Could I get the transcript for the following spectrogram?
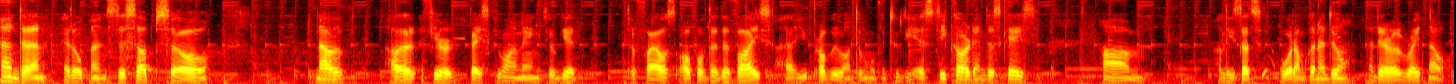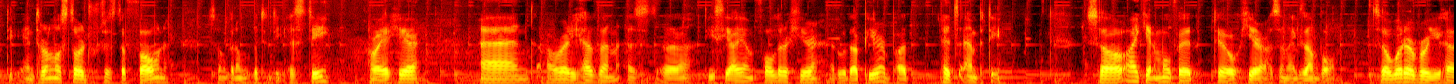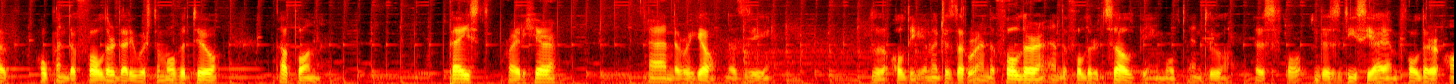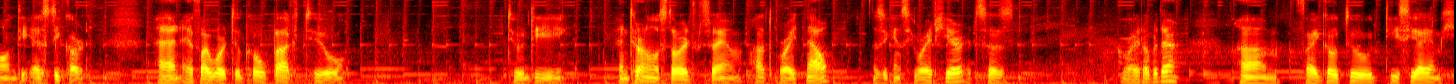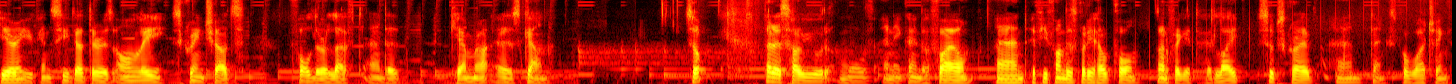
and then it opens this up so now uh, if you're basically wanting to get the files off of the device uh, you probably want to move it to the SD card in this case. Um, at least that's what I'm gonna do. And there right now the internal storage which is the phone. So I'm gonna move it to the SD right here. And I already have an as uh, DCIM folder here. It would appear but it's empty. So I can move it to here as an example. So whatever you have open the folder that you wish to move it to tap on paste right here and there we go that's the the, all the images that were in the folder and the folder itself being moved into this, this DCIM folder on the SD card. And if I were to go back to, to the internal storage, which I am at right now, as you can see right here, it says right over there. Um, if I go to DCIM here, you can see that there is only screenshots folder left and the camera is gone. So that is how you would move any kind of file. And if you found this very helpful, don't forget to hit like, subscribe, and thanks for watching.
